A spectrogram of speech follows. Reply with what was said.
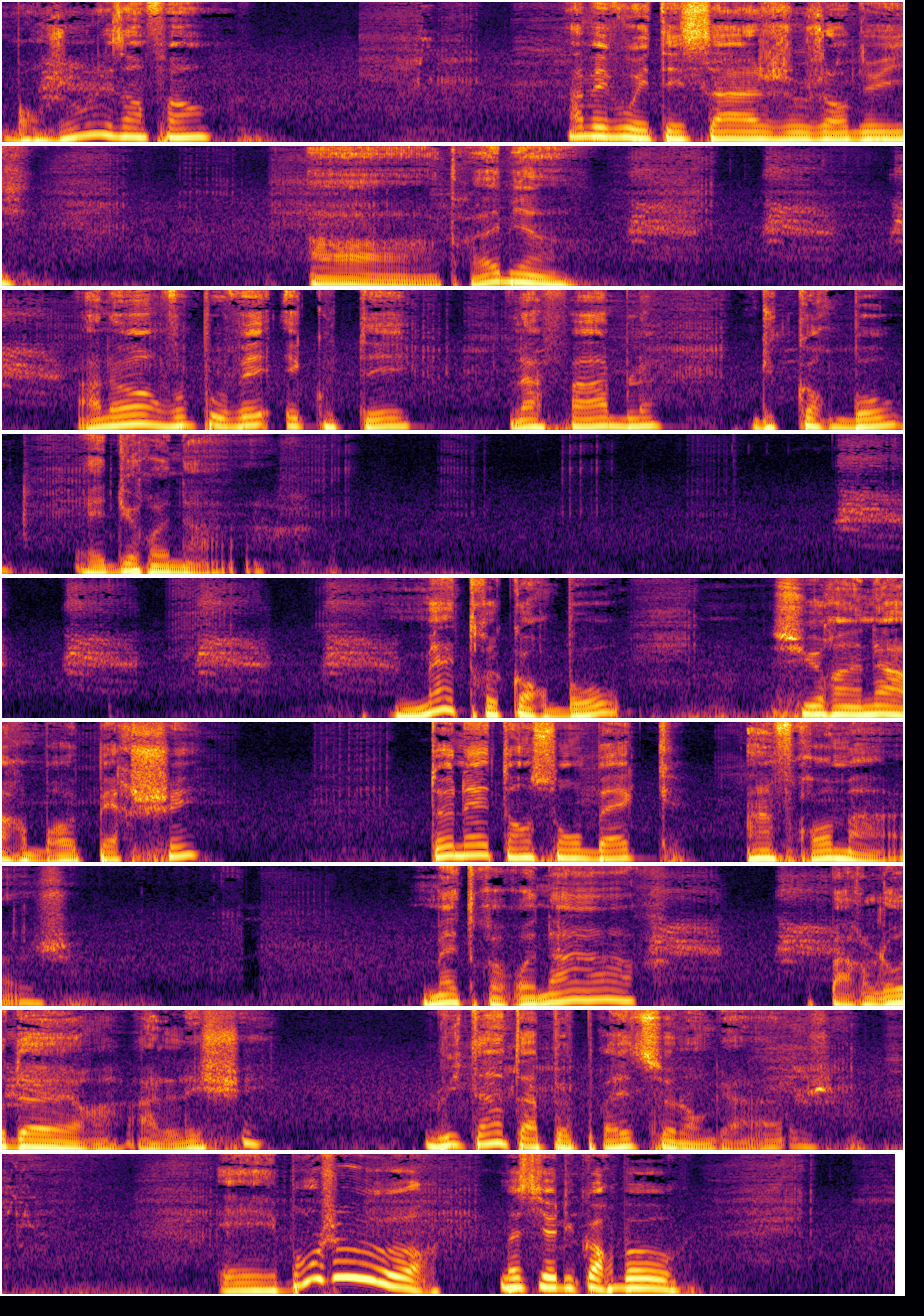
Bonjour les enfants. Avez-vous été sages aujourd'hui? Ah, très bien. Alors vous pouvez écouter la fable du corbeau et du renard. Maître Corbeau, sur un arbre perché, tenait en son bec un fromage. Maître Renard, par l'odeur alléchée, lui tint à peu près ce langage. Et bonjour, monsieur du Corbeau.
